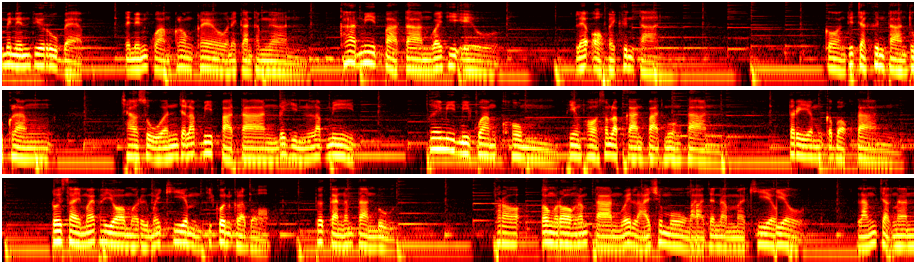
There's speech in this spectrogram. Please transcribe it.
ไม่เน้นที่รูปแบบ แต่เน้นความคล่องแคล่วในการทำงาน คาดมีดปาดตาลไว้ที่เอว แล้วออกไปขึ้นตาล ก่อนที่จะขึ้นตาลทุกครั้ง ชาวสวนจะรับมีดปาดตาลด้วยหินรับมีด เพื่อให้มีดมีความคม เพียงพอสำหรับการปาดงวงตาล เตรียมกระบอกตาล โดยใส่ไม้พยอมหรือไม้เคี่ยมที่ก้นกระบอก เพื่อกันน้ำตาลบูด เพราะต้องรองน้ำตาลไว้หลายชั่วโมงกว่าจะนำมาเคี่ยว หลังจากนั้น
